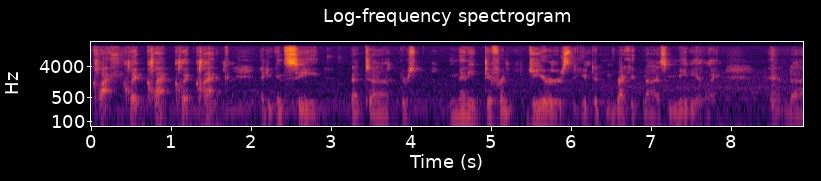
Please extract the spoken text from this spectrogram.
clack, click, clack, click, clack, and you can see that uh, there's many different gears that you didn't recognize immediately, and uh,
